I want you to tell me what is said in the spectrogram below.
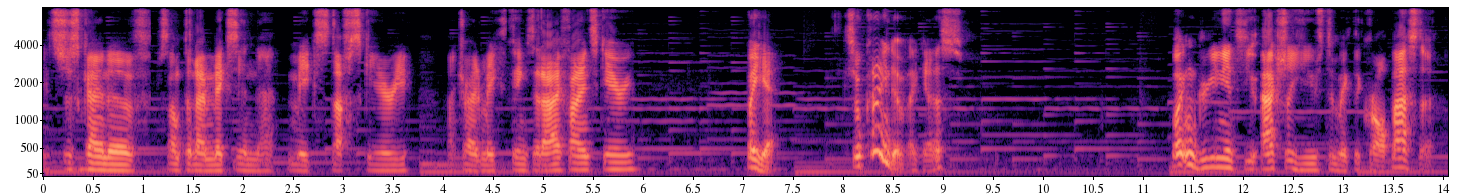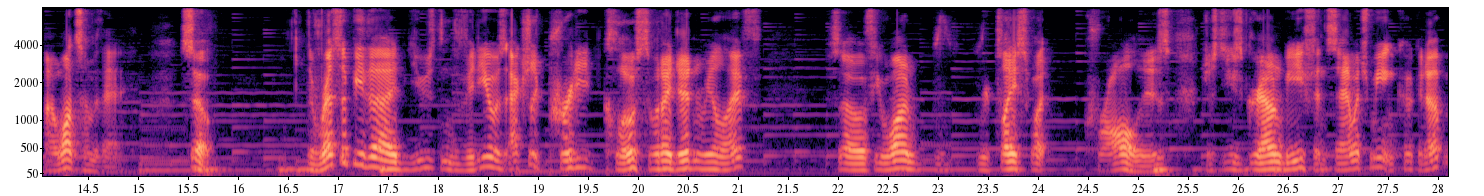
It's just kind of something I mix in that makes stuff scary. I try to make things that I find scary. But yeah. So kind of, I guess. What ingredients do you actually use to make the crawl pasta? I want some of that. So, the recipe that I used in the video is actually pretty close to what I did in real life. So if you want to replace what crawl is, just use ground beef and sandwich meat and cook it up.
